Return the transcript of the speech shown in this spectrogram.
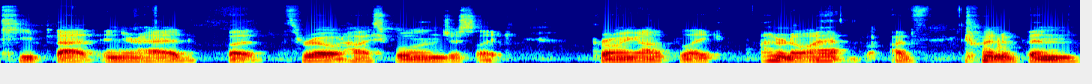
keep that in your head, but throughout high school and just like growing up, like I don't know, I I've kind of been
